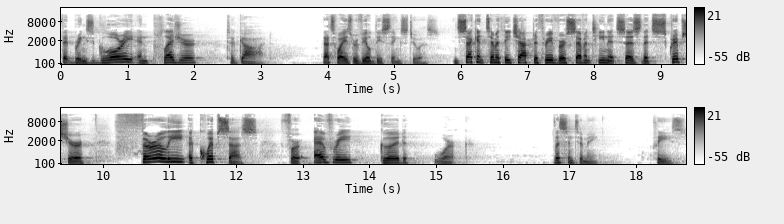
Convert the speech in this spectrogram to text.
that brings glory and pleasure to God. That's why he's revealed these things to us. In 2 Timothy chapter 3 verse 17 it says that scripture thoroughly equips us for every good work. Listen to me, please.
